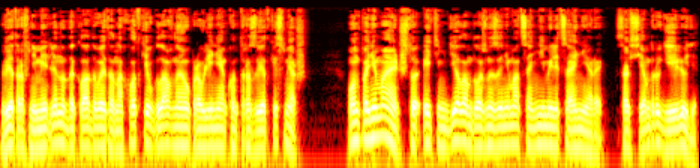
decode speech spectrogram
Ветров немедленно докладывает о находке в Главное управление контрразведки СМЕРШ. Он понимает, что этим делом должны заниматься не милиционеры, совсем другие люди.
